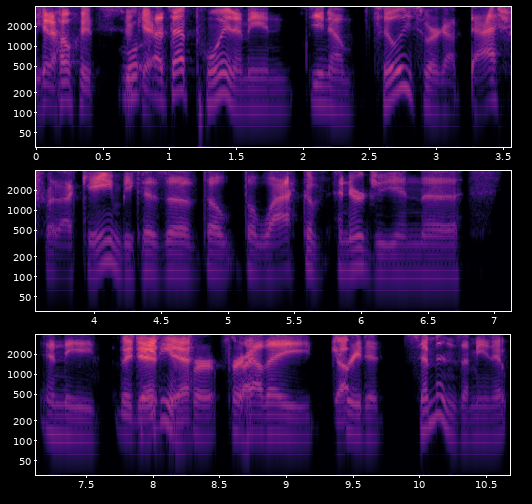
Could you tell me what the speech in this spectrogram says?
you know, it's who well, cares? At that point, I mean, you know, Phillies were got bashed for that game because of the the lack of energy in the in the they stadium did, yeah. for for right. how they yep. treated Simmons. I mean, it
